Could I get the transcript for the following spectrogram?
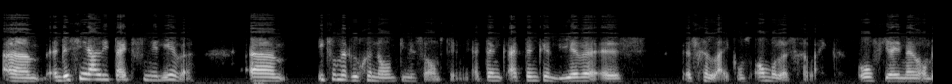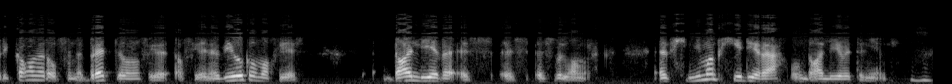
Ehm um, en dis die realiteit van die lewe. Ehm um, iets onder hoe genaamd nie saamstem nie. Ek dink ek dink 'n lewe is is gelyk. Ons almal is gelyk. Of jy nou Amerikaner of 'n Brit of jy of jy nou wie ook al mag wees, daai lewe is is is belangrik is niemand gee die reg om daai lewe te neem nie. Mm -hmm.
